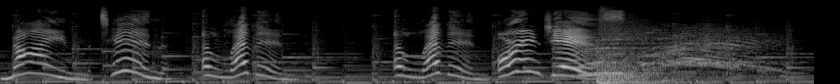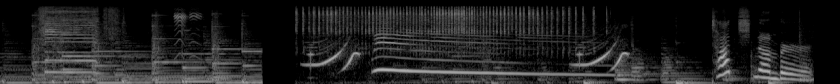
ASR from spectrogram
Nine, ten, eleven. Eleven oranges! Touch number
